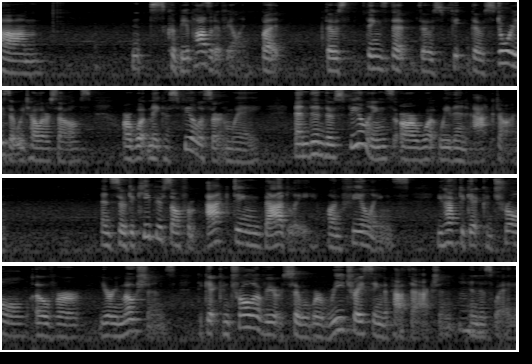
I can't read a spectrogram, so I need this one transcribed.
Um, could be a positive feeling, but those things that those those stories that we tell ourselves are what make us feel a certain way, and then those feelings are what we then act on. And so, to keep yourself from acting badly on feelings, you have to get control over your emotions. To get control over your, so we're retracing the path to action mm-hmm. in this way.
